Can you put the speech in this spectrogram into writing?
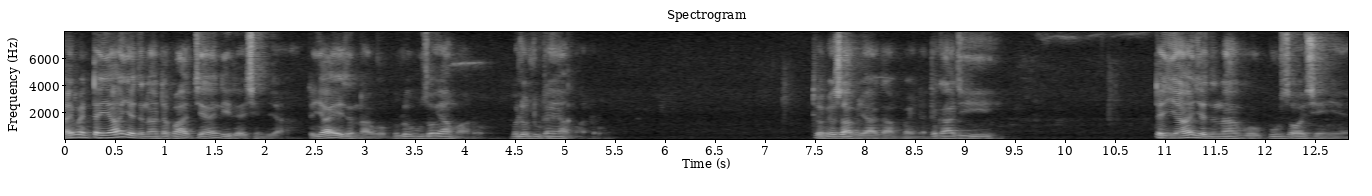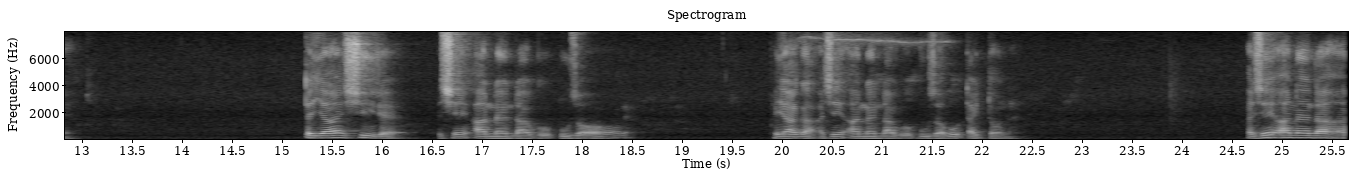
ဒါပေမဲ့တရားယတနာတစ်ပါးကျန်နေတဲ့အရှင်ဘုရားတရားယတနာကိုဘယ်လိုပူဇော်ရမှာတော့ဘယ်လိုလူတန်းရမှာတော့ဒီမြတ်စွာဘုရားကမိန့်တယ်တက္ကကြီးတရားယတနာကိုပူဇော်ခြင်းရင်တရားရှိတဲ့အရှင်အာနန္ဒာကိုပူဇော်တဲ့ဘုရားကအရှင်အာနန္ဒာကိုပူဇော်ဖို့တိုက်တွန်းတယ် အရှင်အာနန္ဒာဟာ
